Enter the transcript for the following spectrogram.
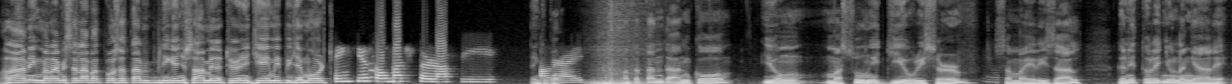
Maraming maraming salamat po sa time binigyan niyo sa amin, Attorney Jamie Villamor. Thank you so much Sir Rafi. Thank you All po. right. Matatandaan ko yung Masungi Geo Reserve sa May Rizal. Ganito rin yung nangyari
